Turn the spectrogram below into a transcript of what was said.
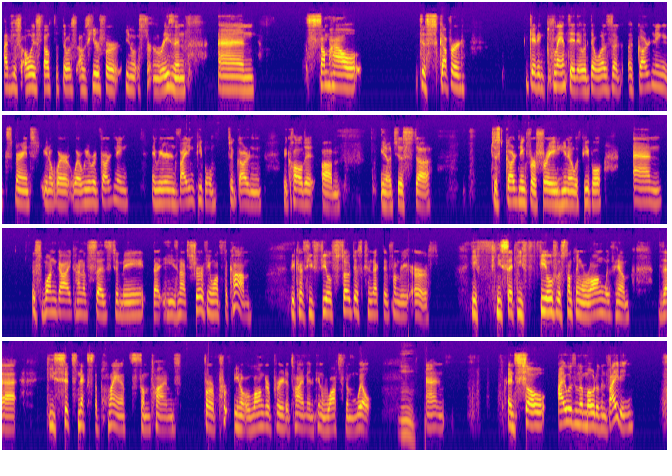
I've just always felt that there was I was here for you know a certain reason, and somehow discovered getting planted. It, there was a, a gardening experience, you know, where where we were gardening and we were inviting people to garden. We called it um, you know, just uh, just gardening for free, you know, with people. And this one guy kind of says to me that he's not sure if he wants to come because he feels so disconnected from the earth. He he said he feels there's something wrong with him that he sits next to plants sometimes for a, you know a longer period of time and can watch them wilt. Mm. And and so I was in the mode of inviting,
